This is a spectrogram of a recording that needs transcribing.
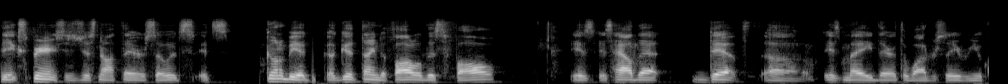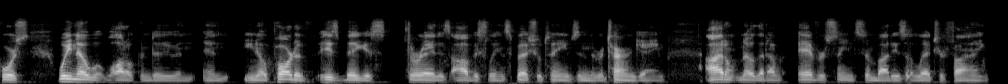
the experience is just not there. So it's it's going to be a, a good thing to follow this fall is is how that depth uh, is made there at the wide receiver. You, Of course, we know what Waddle can do, and and you know part of his biggest threat is obviously in special teams in the return game. I don't know that I've ever seen somebody as electrifying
